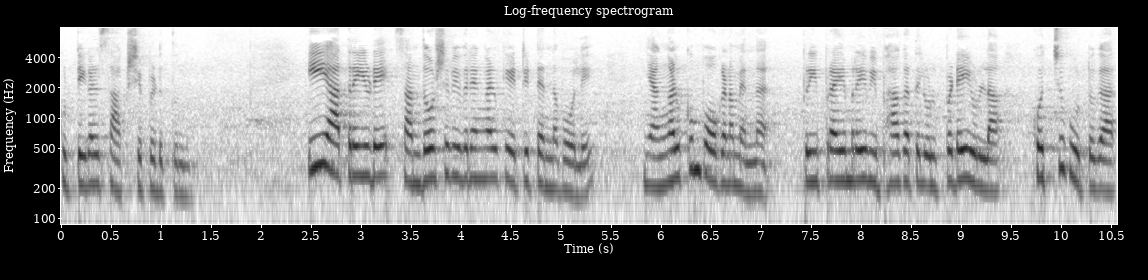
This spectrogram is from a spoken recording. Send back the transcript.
കുട്ടികൾ സാക്ഷ്യപ്പെടുത്തുന്നു. ഈ യാത്രയുടെ സന്തോഷ വിവരങ്ങൾ കേട്ടിട്ടെന്ന പോലെ ഞങ്ങൾക്കും പോകണമെന്ന് പ്രീ പ്രൈമറി വിഭാഗത്തിൽ ഉൾപ്പെടെയുള്ള കൊച്ചുകൂട്ടുകാർ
